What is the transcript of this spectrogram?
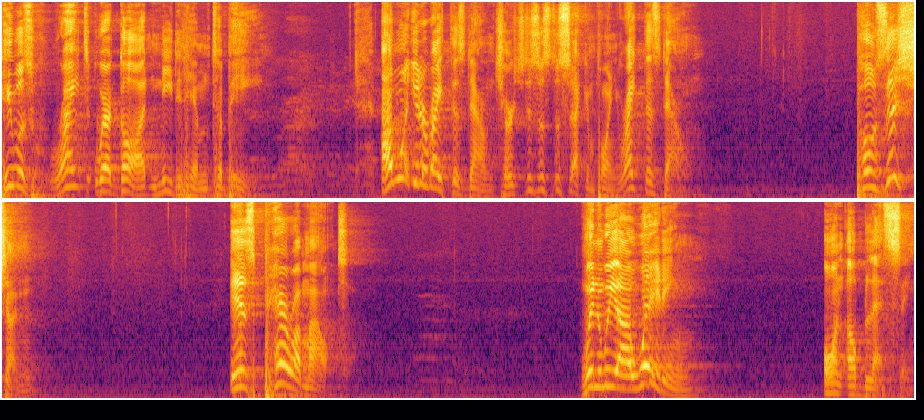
he was right where God needed him to be. I want you to write this down, church. This is the second point. Write this down. position is paramount when we are waiting on a blessing.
